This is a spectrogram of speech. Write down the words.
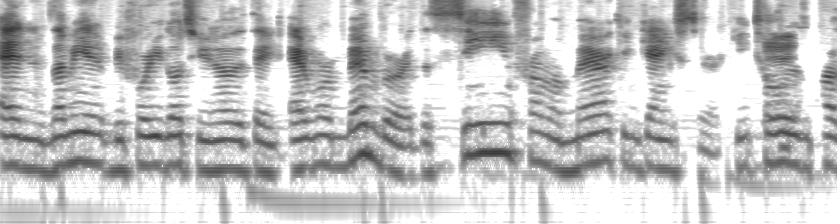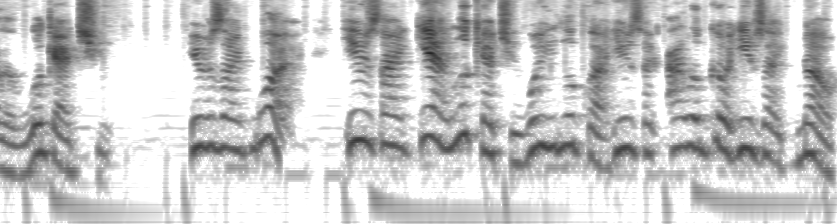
And let me before you go to another thing, and remember the scene from American Gangster. He told Yeah. his brother, "Look at you." He was like, "What?" He was like, "Yeah, look at you. What do you look like?" He was like, "I look good." He was like, "No,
